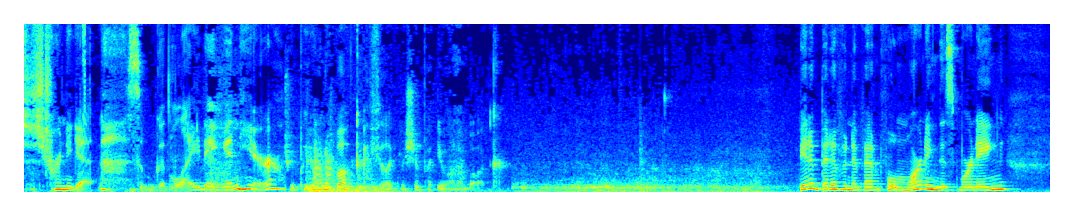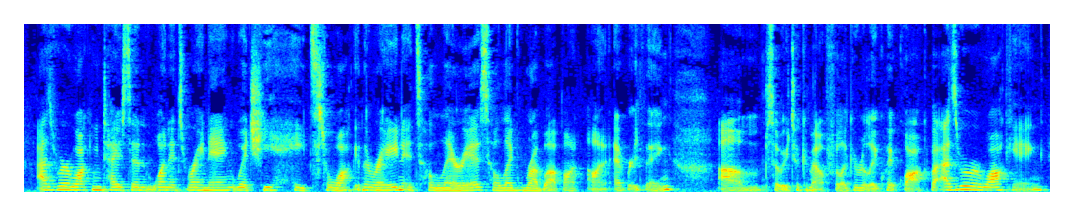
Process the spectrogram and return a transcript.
Just trying to get some good lighting in here. Should we put you on a book? I feel like we should put you on a book. We had a bit of an eventful morning this morning as we were walking Tyson, when it's raining, which he hates to walk in the rain. It's hilarious. He'll like rub up on, on everything. Um, so we took him out for like a really quick walk. But as we were walking,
